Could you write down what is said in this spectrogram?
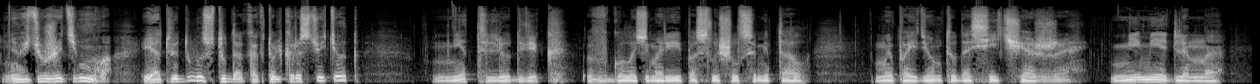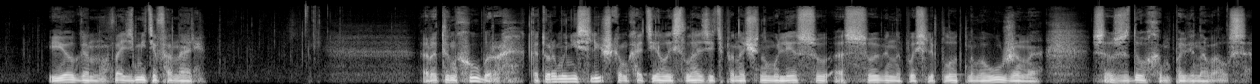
«Но ведь уже темно. Я отведу вас туда, как только расцветет». «Нет, Людвиг», — в голосе Марии послышался металл. «Мы пойдем туда сейчас же. Немедленно. Йоган, возьмите фонарь». Ротенхубер, которому не слишком хотелось лазить по ночному лесу, особенно после плотного ужина, со вздохом повиновался.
